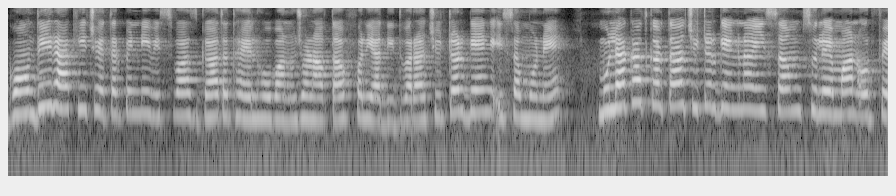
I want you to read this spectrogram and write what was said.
ગોંધી રાખી છેતરપિંડી વિશ્વાસઘાત થયેલ હોવાનું જણાવતા ફરિયાદી દ્વારા ચીટર ગેંગ ઈસમોને મુલાકાત કરતા ચીટર ગેંગના ઈસમ સુલેમાન ઉર્ફે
